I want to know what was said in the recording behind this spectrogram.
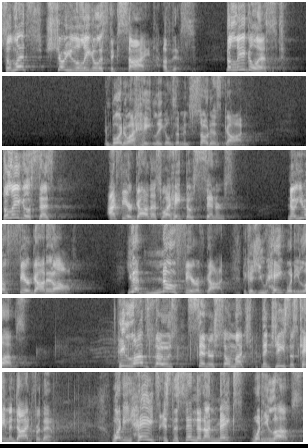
So let's show you the legalistic side of this. The legalist, and boy, do I hate legalism, and so does God. The legalist says, I fear God, that's why I hate those sinners. No, you don't fear God at all. You have no fear of God because you hate what He loves. He loves those sinners so much that Jesus came and died for them. What He hates is the sin that unmakes what He loves.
